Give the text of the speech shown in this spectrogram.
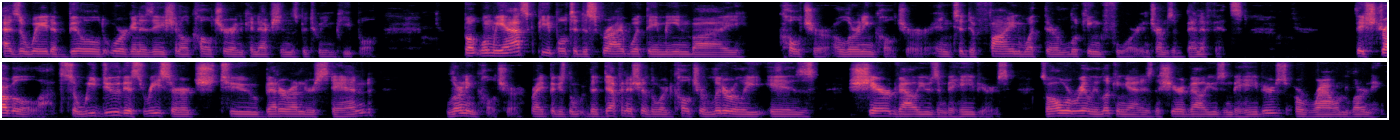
as a way to build organizational culture and connections between people. But when we ask people to describe what they mean by culture, a learning culture, and to define what they're looking for in terms of benefits, they struggle a lot. So we do this research to better understand learning culture, right? Because the, the definition of the word culture literally is shared values and behaviors. So all we're really looking at is the shared values and behaviors around learning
